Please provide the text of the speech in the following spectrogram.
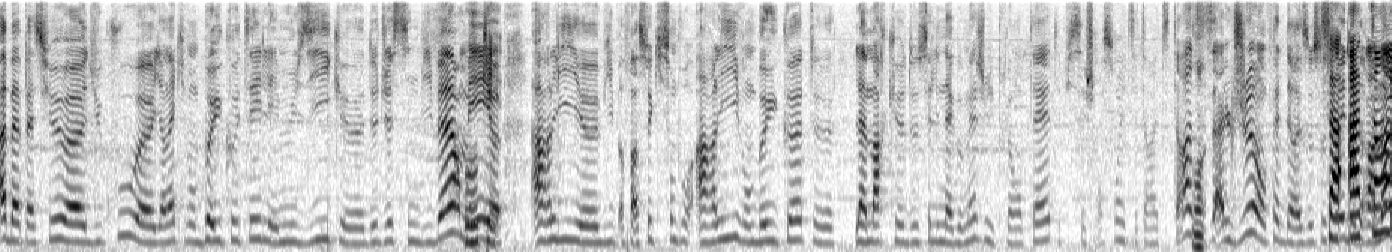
Ah bah parce que euh, du coup, il euh, y en a qui vont boycotter les musiques euh, de Justin Bieber, mais Harley, enfin ceux qui sont pour Harley vont boycotter la marque de Selena Gomez, je l'ai plus en tête, et puis ses chansons, etc. etc. C'est ça le jeu en fait des réseaux sociaux. Ça atteint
